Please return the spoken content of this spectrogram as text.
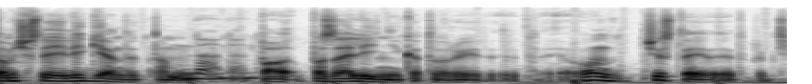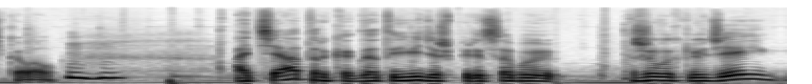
том числе и легенды, там, Да, да, да. По- Пазолини, который, он чисто это практиковал. Мгм. А театр, когда ты видишь перед собой живых людей,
